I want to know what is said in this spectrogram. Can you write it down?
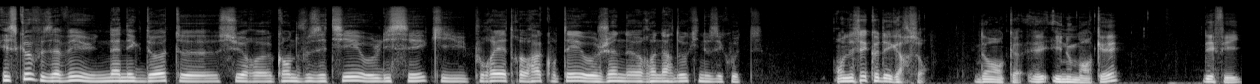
Est-ce que vous avez une anecdote euh, sur euh, quand vous étiez au lycée qui pourrait être racontée aux jeunes Renardo qui nous écoutent? On n'était que des garçons. Donc, et il nous manquait des filles.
